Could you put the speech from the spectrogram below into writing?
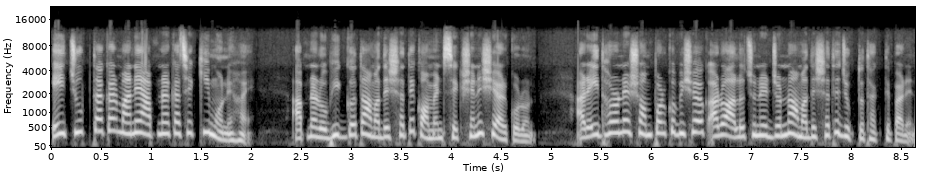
এই চুপ থাকার মানে আপনার কাছে কি মনে হয়? আপনার অভিজ্ঞতা আমাদের সাথে কমেন্ট সেকশনে শেয়ার করুন। আর এই ধরনের সম্পর্ক বিষয়ক আরও আলোচনার জন্য আমাদের সাথে যুক্ত থাকতে পারেন।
